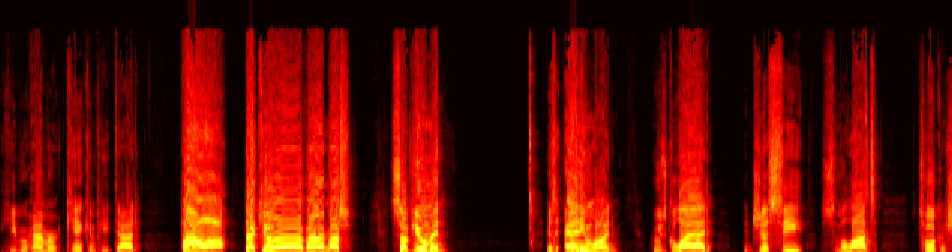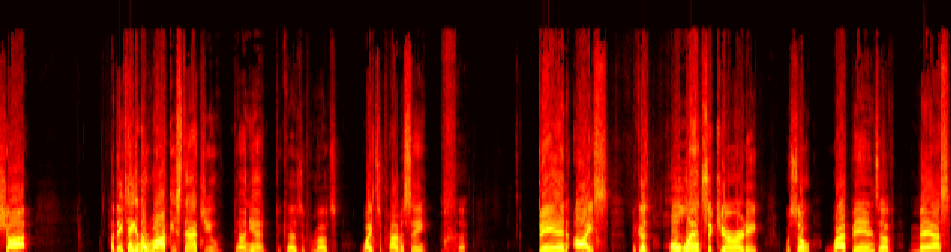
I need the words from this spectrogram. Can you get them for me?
Hebrew Hammer can't compete, Dad." Holla! Thank you very much. Subhuman is anyone who's glad Jussie Smollett took a shot. Have they taken the Rocky statue down yet because it promotes white supremacy? Ban ICE because Homeland Security was so weapons of mass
